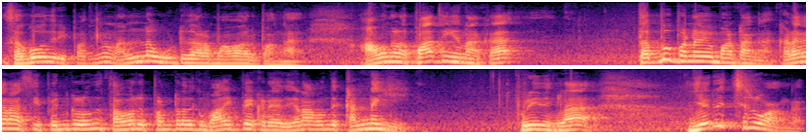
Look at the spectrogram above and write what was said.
சகோதரி பார்த்திங்கன்னா நல்ல வீட்டுக்காரமாவாக இருப்பாங்க. அவங்கள பார்த்தீங்கன்னாக்கா தப்பு பண்ணவே மாட்டாங்க. கடகராசி பெண்கள் வந்து தவறு பண்ணுறதுக்கு வாய்ப்பே கிடையாது. ஏன்னா வந்து கண்ணகி. புரியுதுங்களா? எரிச்சிருவாங்க.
